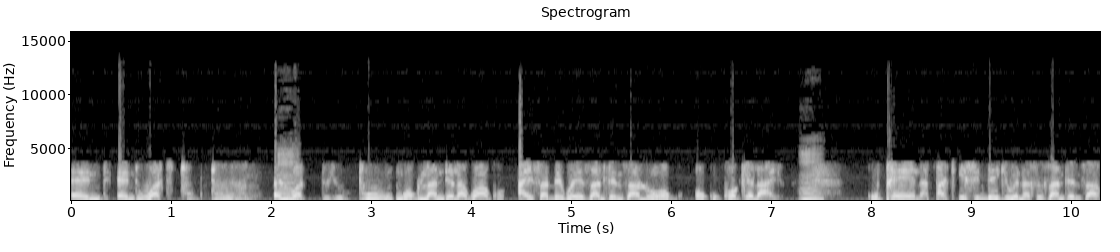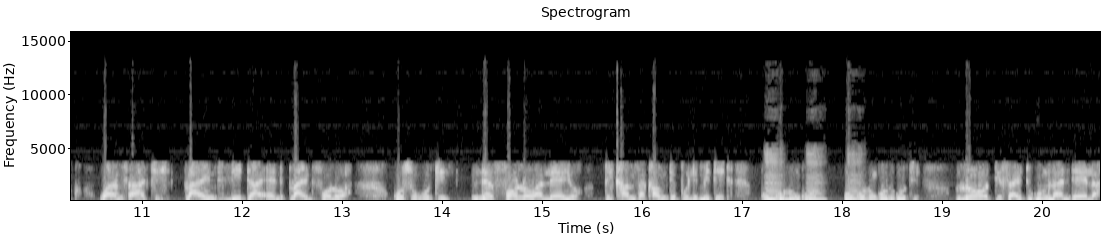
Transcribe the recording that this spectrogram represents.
and and what to do and Mm. what do you do ngokulandela kwakho? Ayisabekwe ezandleni zalo ok- okukhokhelayo mhm kuphela but isibekiwe nasezandleni zakho. Once athi blind leader and blind follower kusho ukuthi ne follower leyo becomes accountable immediately. kuNkulunkulu mm, uNkulunkulu uthi lo decide ukumlandela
